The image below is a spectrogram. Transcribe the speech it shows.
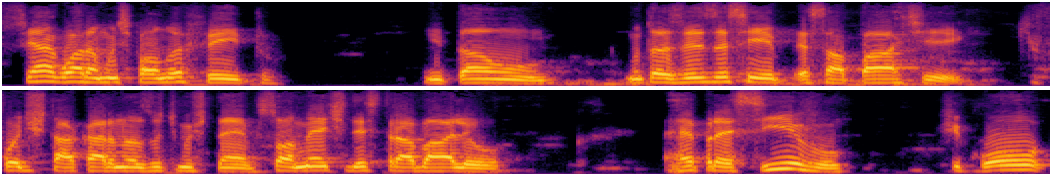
Sem a guarda municipal não é feito. Então, muitas vezes esse, essa parte que foi destacada nos últimos tempos, somente desse trabalho repressivo, ficou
